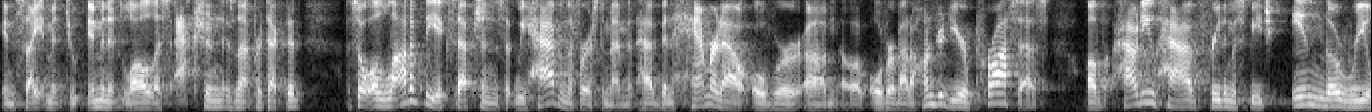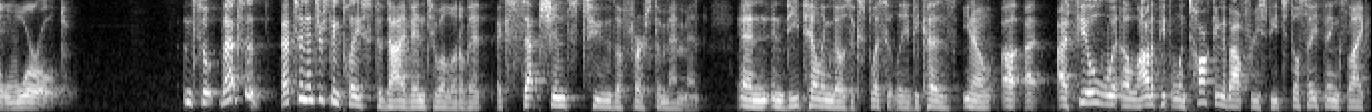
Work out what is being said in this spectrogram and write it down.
incitement to imminent lawless action is not protected. So a lot of the exceptions that we have in the First Amendment have been hammered out over um, over about a hundred year process of how do you have freedom of speech in the real world. And so that's a that's an interesting place to dive into a little bit. Exceptions to the First Amendment and and detailing those explicitly because you know uh, I I feel a lot of people when talking about free speech they'll say things like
